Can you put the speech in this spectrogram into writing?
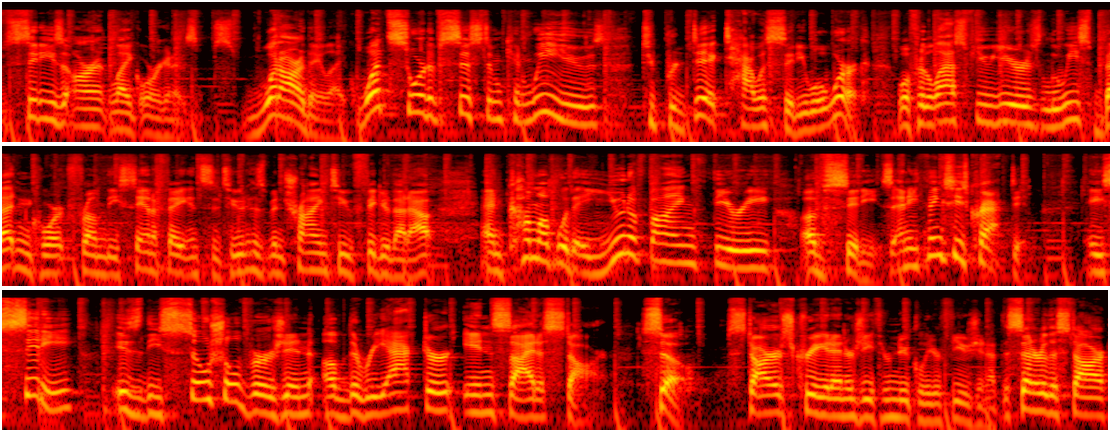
cities aren't like organisms. What are they like? What sort of system can we use to predict how a city will work? Well, for the last few years, Luis Bettencourt from the Santa Fe Institute has been trying to figure that out and come up with a unifying theory of cities. And he thinks he's cracked it. A city is the social version of the reactor inside a star. So, Stars create energy through nuclear fusion. At the center of the star,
